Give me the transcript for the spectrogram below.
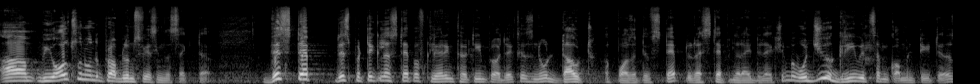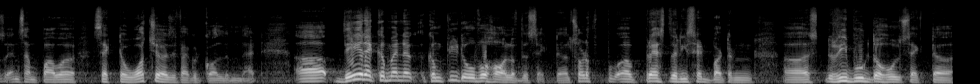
Um, we also know the problems facing the sector. This step, this particular step of clearing 13 projects is no doubt a positive step, a step in the right direction. But would you agree with some commentators and some power sector watchers, if I could call them that? Uh, they recommend a complete overhaul of the sector, sort of uh, press the reset button, uh, reboot the whole sector.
